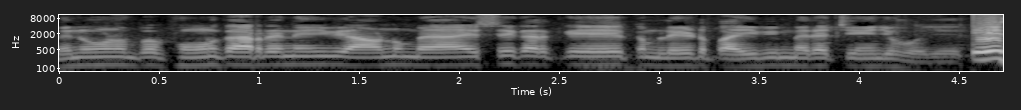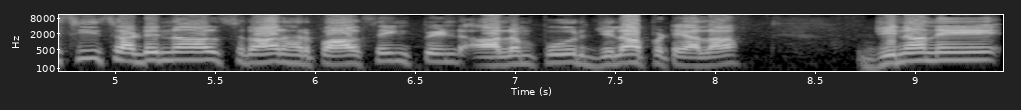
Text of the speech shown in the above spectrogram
ਮੈਨੂੰ ਹੁਣ ਫੋਨ ਕਰ ਰਹੇ ਨੇ ਜੀ ਆਉਣ ਨੂੰ ਮੈਂ ਇਸੇ ਕਰਕੇ ਕੰਪਲੀਟ ਪਾਈ ਵੀ ਮੇਰਾ ਚੇਂਜ ਹੋ ਜੇ। ਇਹ ਸੀ ਸਾਡੇ ਨਾਲ ਸਰਦਾਰ ਹਰਪਾਲ ਸਿੰਘ ਪਿੰਡ ਆਲਮਪੁਰ, ਜ਼ਿਲ੍ਹਾ ਪਟਿਆਲਾ, ਜਿਨ੍ਹਾਂ ਨੇ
